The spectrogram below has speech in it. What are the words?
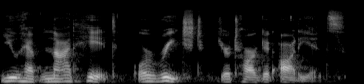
you have not hit or reached your target audience.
